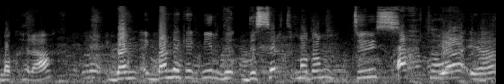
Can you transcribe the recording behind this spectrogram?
bak graag. Ik ben, ik ben denk ik meer de dessert madame thuis. Echt Ja, ja.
